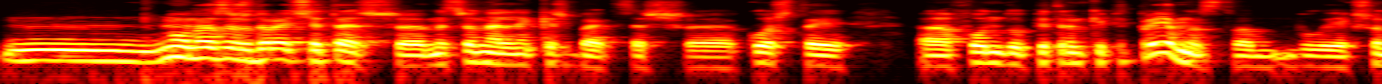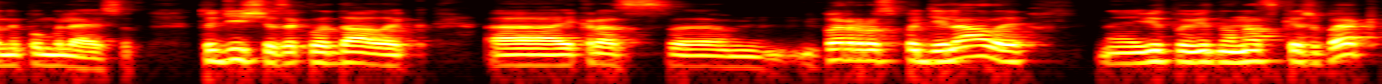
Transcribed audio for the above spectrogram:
ну у нас ж, до речі, теж е, національний кешбек, це ж е, кошти. Е, Фонду підтримки підприємництва були, якщо не помиляюся, тоді ще закладали е, якраз е, перерозподіляли відповідно нацкешбек,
